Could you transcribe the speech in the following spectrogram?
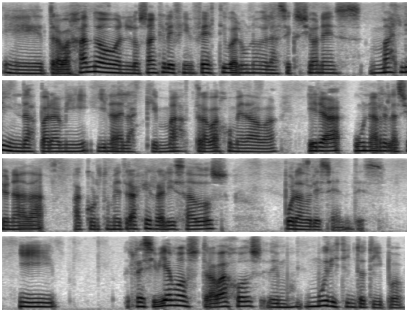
Eh, trabajando en Los Ángeles Film Festival, una de las secciones más lindas para mí y una de las que más trabajo me daba era una relacionada a cortometrajes realizados por adolescentes. Y recibíamos trabajos de muy distinto tipo.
